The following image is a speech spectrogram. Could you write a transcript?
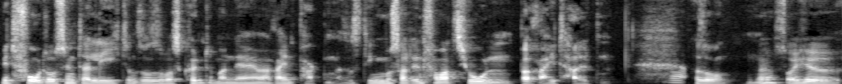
Mit Fotos hinterlegt und so. Sowas könnte man ja reinpacken. Also, das Ding muss halt Informationen bereithalten. Ja. Also, ne, solche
